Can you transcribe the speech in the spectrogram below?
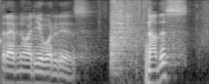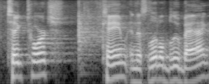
that I have no idea what it is. Now this TIG torch came in this little blue bag.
